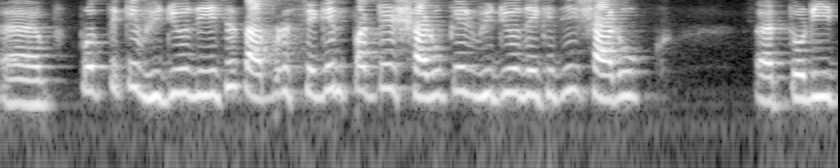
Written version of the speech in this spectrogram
আহ, প্রত্যেকে ভিডিও দিয়েছে। তারপরে সেকেন্ড পার্টে শাহরুখের ভিডিও দেখেছি শাহরুখ তরিত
